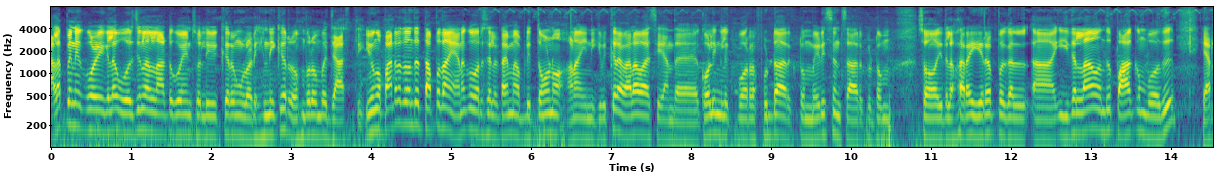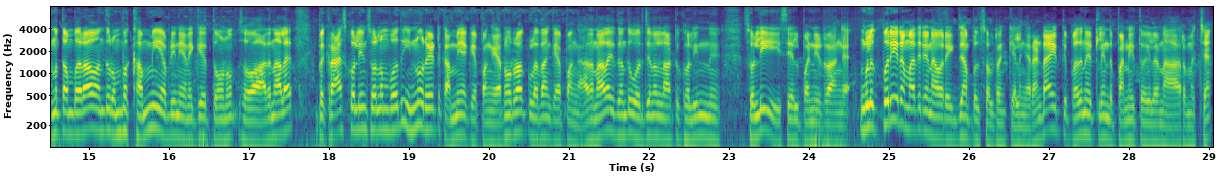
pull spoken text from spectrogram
கலப்பின கோழிகளை ஒரிஜினல் நாட்டுக்கோழின்னு சொல்லி விற்கிறவங்களோட எண்ணிக்கை ரொம்ப ரொம்ப ஜாஸ்தி. இவங்க பண்ணுறது வந்து தப்பு தான் எனக்கும் ஒரு சில டைம் அப்படி தோணும். ஆனால் இன்றைக்கி விற்கிற விலைவாசி அந்த கோழிங்களுக்கு போடுற ஃபுட்டாக இருக்கட்டும் மெடிசன்ஸாக இருக்கட்டும் ஸோ இதில் வர இறப்புகள் இதெல்லாம் வந்து பார்க்கும்போது இரநூத்தம்பது ரூபா வந்து ரொம்ப கம்மி அப்படின்னு எனக்கே தோணும். ஸோ அதனால் இப்போ கிராஸ் கோழின்னு சொல்லும்போது இன்னும் ரேட்டு கம்மியாக கேட்பாங்க. இரநூறுவாக்குள்ளே தான் கேட்பாங்க. அதனால் இது வந்து ஒரிஜினல் நாட்டுக்கோழின்னு சொல்லி சேல் பண்ணிடுறாங்க. உங்களுக்கு புரிகிற மாதிரி நான் ஒரு எக்ஸாம்பிள் சொல்கிறேன் கேளுங்க. ரெண்டாயிரத்தி பதினெட்டில் இந்த பண்ணை தொழிலை நான் ஆரம்பித்தேன்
